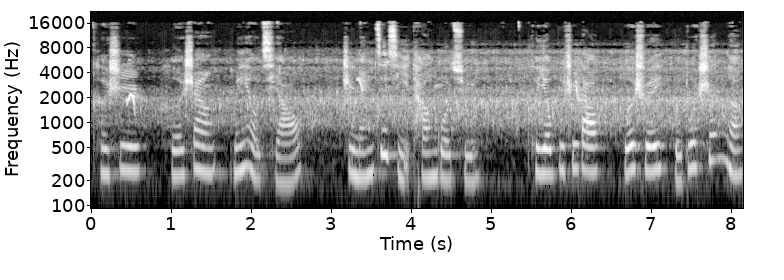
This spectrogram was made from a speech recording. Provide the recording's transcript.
可是河上没有桥，只能自己趟过去，可又不知道河水有多深呢。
